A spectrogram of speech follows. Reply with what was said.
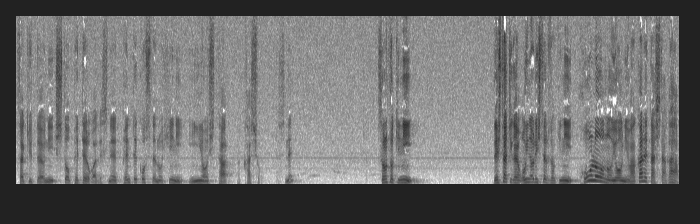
さっき言ったように使徒ペテロがですねペンテコステの日に引用した箇所ですね。その時に弟子たちがお祈りしている時に炎のように分かれた舌が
